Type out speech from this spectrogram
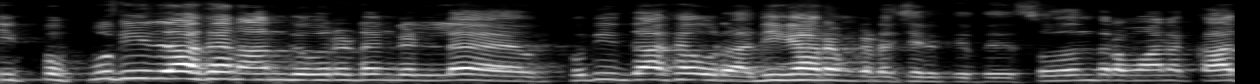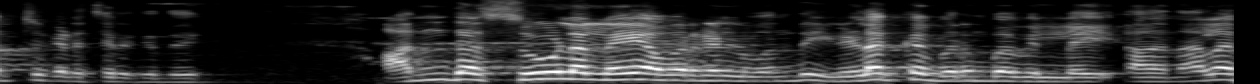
இப்ப புதிதாக நான்கு வருடங்கள்ல புதிதாக ஒரு அதிகாரம் கிடைச்சிருக்குது சுதந்திரமான காற்று கிடைச்சிருக்குது. அந்த சூழலை அவர்கள் வந்து இழக்க விரும்பவில்லை. அதனால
